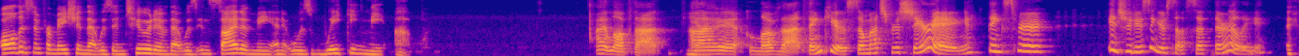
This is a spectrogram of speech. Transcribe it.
all this information that was intuitive that was inside of me and it was waking me up. I love that. Yeah. I love that. Thank you so much for sharing. Thanks for introducing yourself so thoroughly.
